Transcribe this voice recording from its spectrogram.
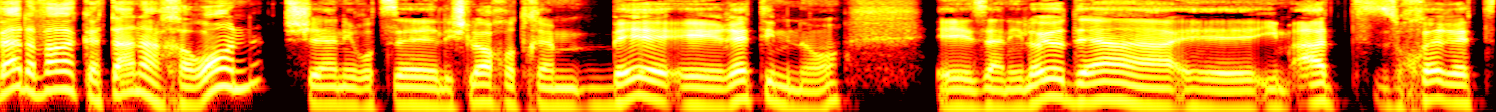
והדבר הקטן האחרון שאני רוצה לשלוח אתכם ברטימנו, אה, זה אני לא יודע אה, אם את זוכרת,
